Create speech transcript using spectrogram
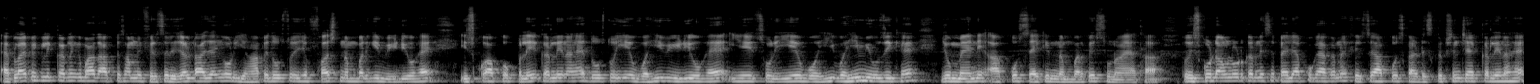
अप्लाई पे क्लिक करने के बाद आपके सामने फिर से रिज़ल्ट आ जाएँगे। और यहाँ पे दोस्तों, ये जो फ़र्स्ट नंबर की वीडियो है, इसको आपको प्ले कर लेना है। दोस्तों, ये वही वीडियो है, ये सॉरी ये वही वही म्यूज़िक है जो मैंने आपको सेकंड नंबर पे सुनाया था। तो इसको डाउनलोड करने से पहले आपको क्या करना है, फिर से आपको इसका डिस्क्रिप्शन चेक कर लेना है।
